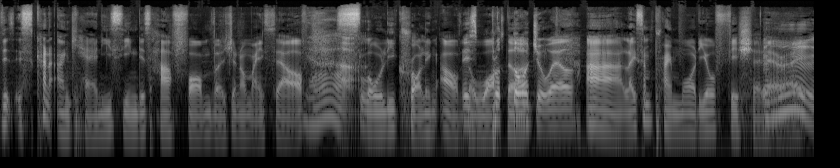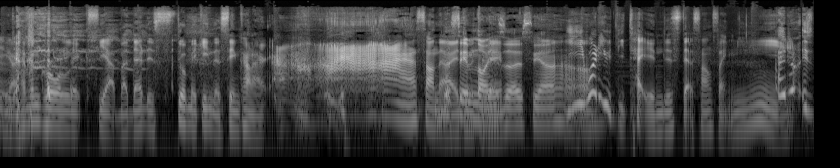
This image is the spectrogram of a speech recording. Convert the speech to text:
this is kind of uncanny seeing this half formed version of myself Yeah. slowly crawling out of This the water. Proto Joel. Ah, like some primordial fish like that, right? Mm. Yeah, I haven't grown legs yet, but that is still making the same kind of like ah, sound that The I same do today. noises, yeah. Yee, what do you detect in this that sounds like me? I don't. It's,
